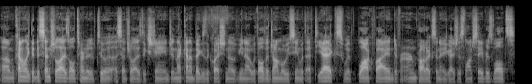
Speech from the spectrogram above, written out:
um, kind of like the decentralized alternative to a, a, centralized exchange, and that kind of begs the question of you know with all the drama we've seen with FTX, with BlockFi, and different earn products. I know you guys just launched Savers Vaults.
